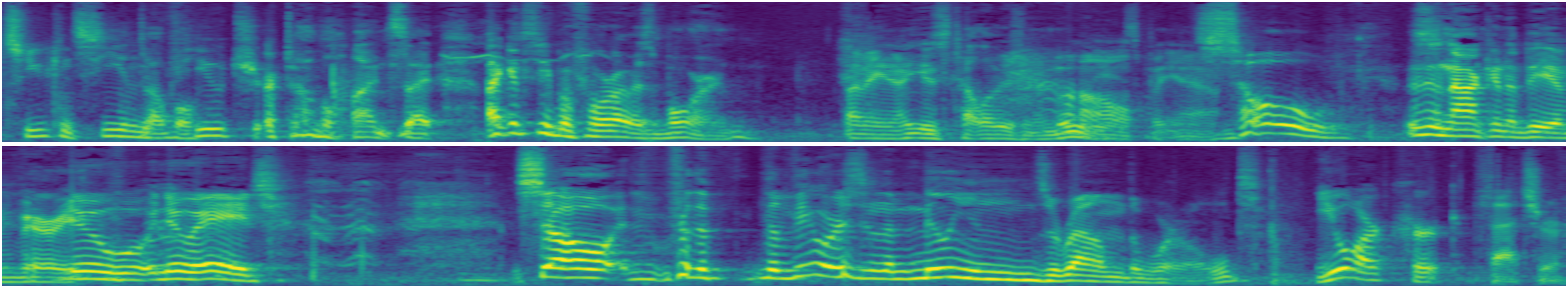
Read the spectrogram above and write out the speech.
so you can see in the future. Double hindsight. I could see before I was born. I mean, I use television and movies, Oh, but yeah. so This is not going to be a very new new age. So, for the, the viewers in the millions around the world, you are Kirk Thatcher.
